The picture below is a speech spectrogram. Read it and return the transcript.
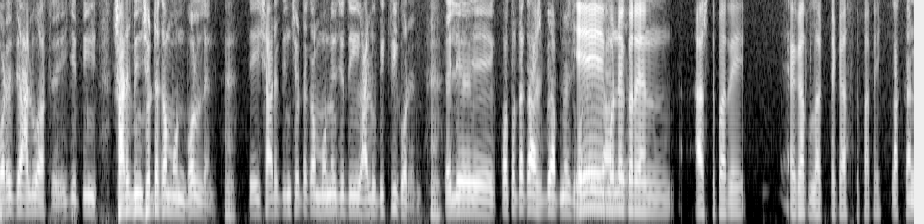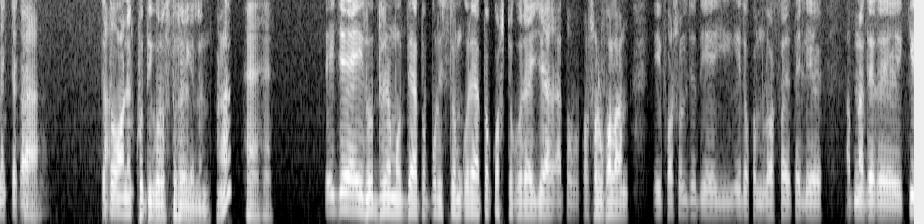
ঘরে যে আলু আছে এই যে তিন সাড়ে তিনশো টাকা মন বললেন এই সাড়ে তিনশো টাকা মনে যদি আলু বিক্রি করেন হ্যাঁ। তাইলে কত টাকা আসবে আপনার এই মনে করেন আসতে পারে আধ লাখ টাকা আসতে পারে। লাখখানেক টাকা হ্যাঁ। তো তো অনেক ক্ষতিগ্রস্ত হয়ে গেলেন হ্যাঁ? হ্যাঁ হ্যাঁ। এই যে এই রৌদ্রের মধ্যে এত পরিশ্রম করে এত কষ্ট করে এই যে এত ফসল ফলান এই ফসল যদি এই এরকম লস হয় তাইলে আপনাদের কি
